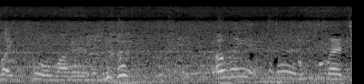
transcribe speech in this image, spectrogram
Smells like pool water. oh wait, hold on. Ledge.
